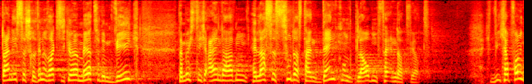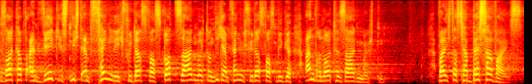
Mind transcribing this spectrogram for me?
Dein nächster Schritt, wenn du sagst, ich gehöre mehr zu dem Weg, dann möchte ich einladen, hey, lass es zu, dass dein Denken und Glauben verändert wird. Ich, ich habe vorhin gesagt gehabt, ein Weg ist nicht empfänglich für das, was Gott sagen möchte und nicht empfänglich für das, was mir andere Leute sagen möchten, weil ich das ja besser weiß.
